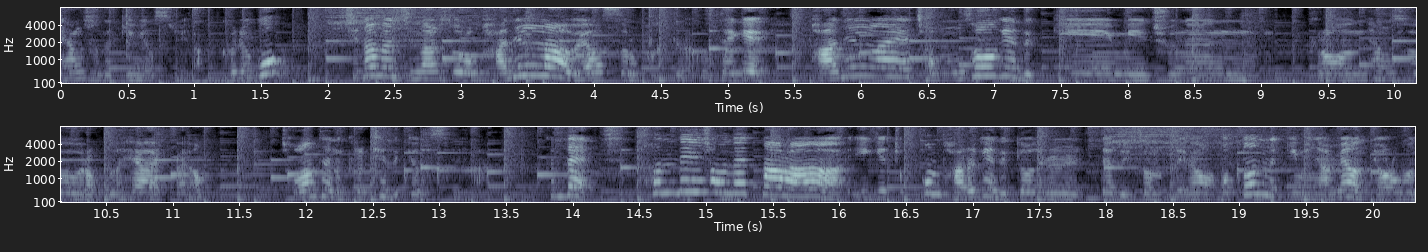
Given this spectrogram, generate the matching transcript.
향수 느낌이었습니다. 지나면 지날수록 바닐라 웨하스로 바뀌어요. 되게 바닐라의 정석의 느낌이 주는 그런 향수라고 해야 할까요? 저한테는 그렇게 느껴졌습니다. 근데 컨디션에 따라 이게 조금 다르게 느껴질 때도 있었는데요. 어떤 느낌이냐면 여러분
